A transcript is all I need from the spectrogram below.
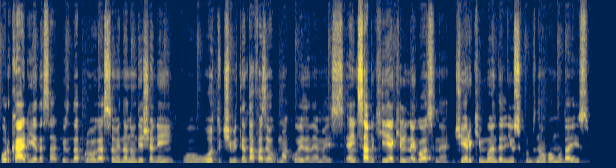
porcaria dessa coisa da prorrogação ainda não deixa nem o outro time tentar fazer alguma coisa, né? Mas a gente sabe que é aquele negócio, né? O dinheiro que manda ali, os clubes não vão mudar isso.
